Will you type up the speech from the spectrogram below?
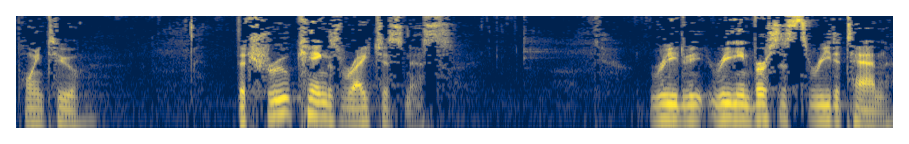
Point two the true king's righteousness. Read, reading verses 3 to 10.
